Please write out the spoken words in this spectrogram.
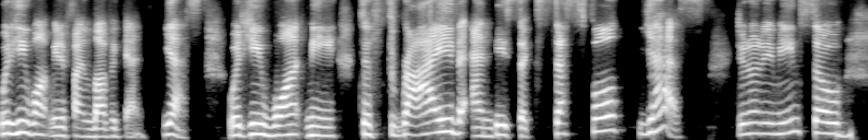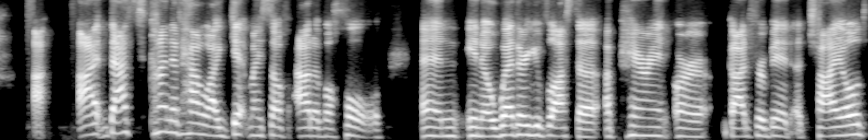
Would he want me to find love again? Yes. Would he want me to thrive and be successful? Yes do you know what I mean? So mm-hmm. I, I that's kind of how I get myself out of a hole. And you know, whether you've lost a, a parent or God forbid a child,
